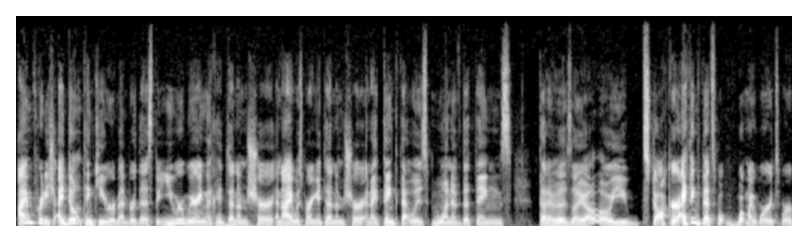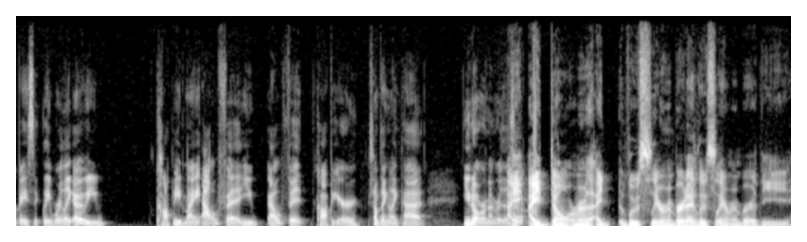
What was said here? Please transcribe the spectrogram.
I'm pretty sure, I don't think you remember this, but you were wearing like a denim shirt and I was wearing a denim shirt. And I think that was one of the things that I was like, oh, you stalker. I think that's what, what my words were basically, were like, oh, you copied my outfit, you outfit copier, something like that. You don't remember this. I, I don't remember that. I loosely remember it. I loosely remember the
